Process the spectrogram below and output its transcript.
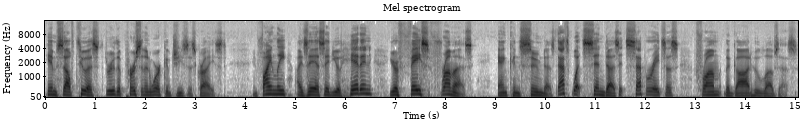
himself to us through the person and work of Jesus Christ. And finally, Isaiah said, You have hidden your face from us and consumed us. That's what sin does. It separates us from the God who loves us.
